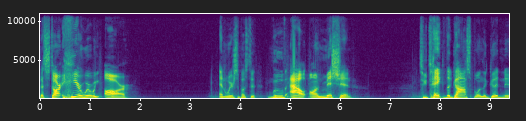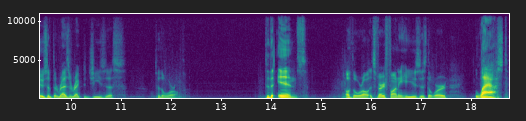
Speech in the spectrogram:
that start here where we are, and we're supposed to move out on mission to take the gospel and the good news of the resurrected Jesus to the world, to the ends of the world. It's very funny, he uses the word last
